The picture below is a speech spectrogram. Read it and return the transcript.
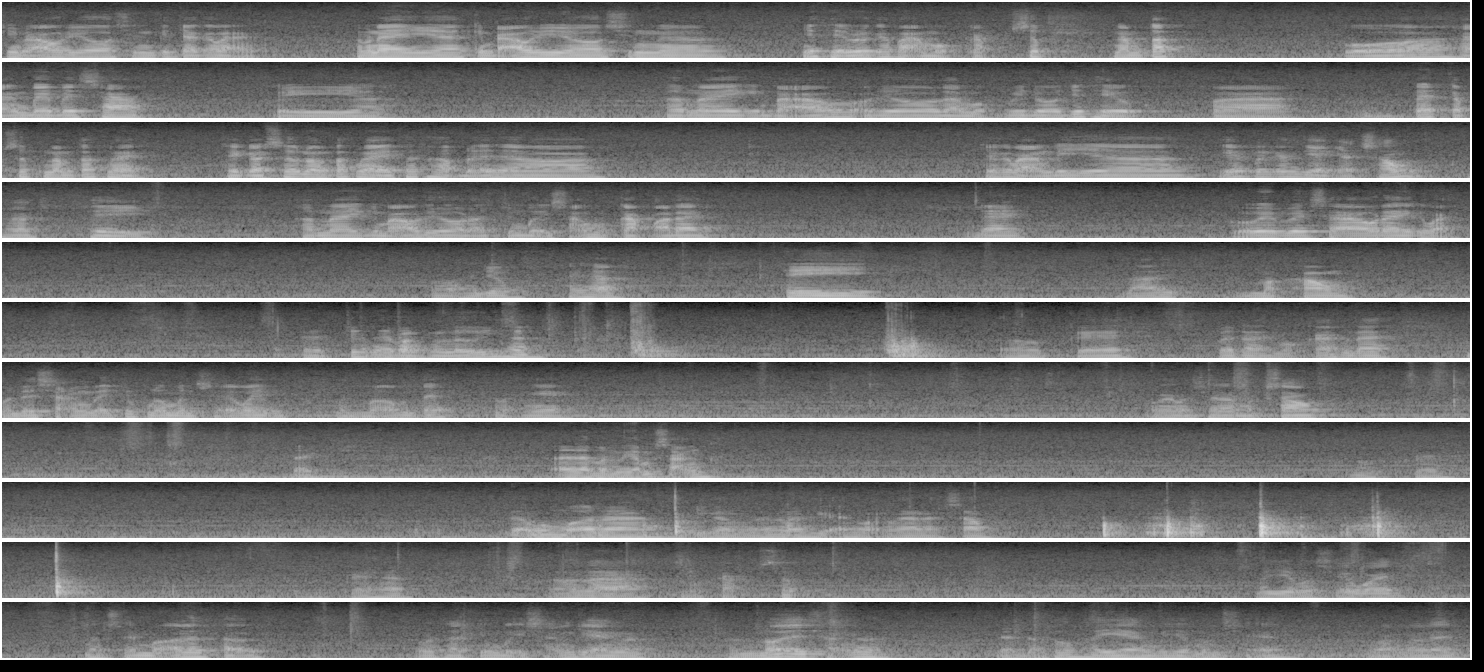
Kim Bảo Audio xin kính chào các bạn. Hôm nay à, Kim Bảo Audio xin à, giới thiệu với các bạn một cặp sub 5 tấc của hãng BB Sao thì à, hôm nay Kim Bảo Audio là một video giới thiệu và test cặp sub 5 tấc này. Thì cặp sub 5 tấc này thích hợp để cho cho các bạn đi ghép với các dàn nhạc sống. Ha. thì hôm nay Kim Bảo Audio đã chuẩn bị sẵn một cặp ở đây. Đây. Của BB Sao ở đây các bạn rồi hình dung, thấy ha? Thì, đấy, mặt hồng. Trước đây bằng lưới ha. Ok, bên đây một cái bên đây. Mình để sẵn để chút nữa mình sẽ quay, mình mở mình test các bạn nghe. Quay mình sẽ ra mặt sau. Đây. Đây là mình gắm sẵn. Ok sẽ muốn mở ra, chỉ cần rất đơn giản gọn ra là xong. Ok ha. Đó là một cặp sub. Bây giờ mình sẽ quay. Mình sẽ mở lên thử. Mình đã chuẩn bị sẵn sàng rồi. Mình nói sẵn rồi. Để đỡ tốn thời gian, bây giờ mình sẽ vặn nó lên.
